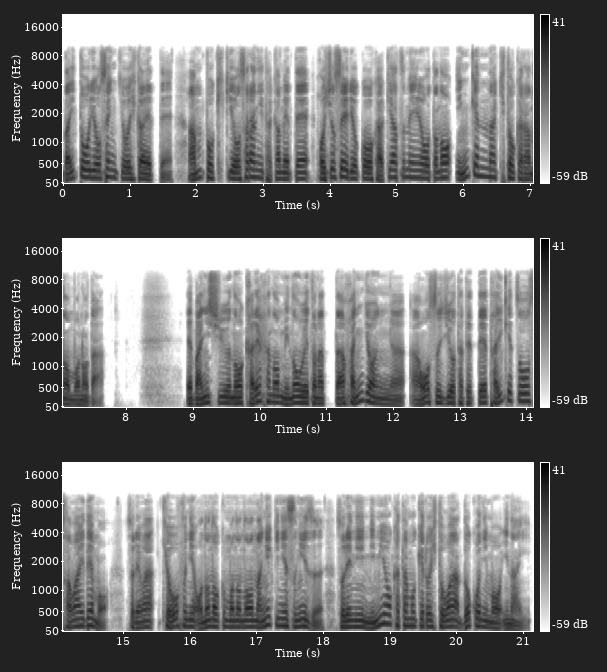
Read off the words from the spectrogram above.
大統領選挙を控えて安保危機をさらに高めて保守勢力をかき集めようとの陰険な祈祷からのものだ。晩秋の枯葉の身の上となったファン・ギョアンが青筋を立てて対決を騒いでも、それは恐怖におののく者の嘆きに過ぎず、それに耳を傾ける人はどこにもいない。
